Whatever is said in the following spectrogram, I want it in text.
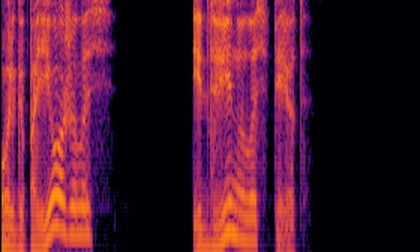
Ольга поежилась и двинулась вперед.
